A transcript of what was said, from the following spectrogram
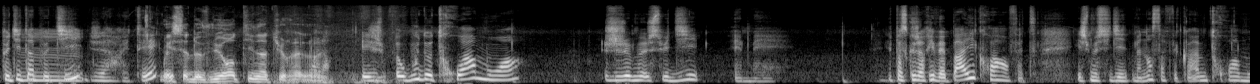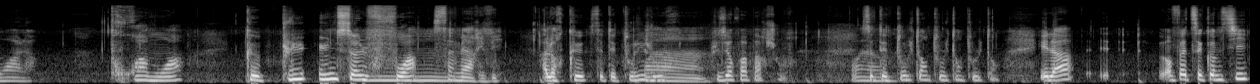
Petit à petit, j'ai arrêté. Oui, c'est devenu antinaturel. Voilà. Et je- au bout de trois mois, je me suis dit, eh mais. Et Parce que j'arrivais pas à y croire en fait. Et je me suis dit, maintenant ça fait quand même trois mois là. Trois mois que plus une seule fois ça m'est arrivé. Alors que c'était tous les jours, plusieurs fois par jour. wow. C'était tout le temps, tout le temps, tout le temps. Et là, en fait, c'est comme si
